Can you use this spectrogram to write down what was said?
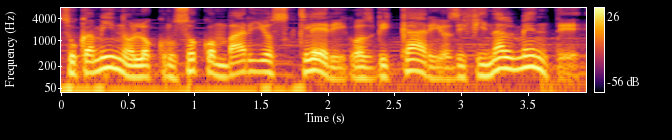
su camino lo cruzó con varios clérigos, vicarios y finalmente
